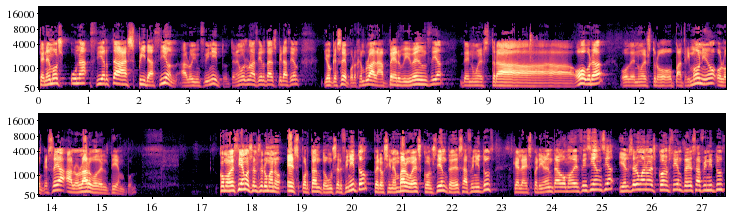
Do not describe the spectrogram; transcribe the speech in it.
Tenemos una cierta aspiración a lo infinito, tenemos una cierta aspiración, yo qué sé, por ejemplo, a la pervivencia de nuestra obra o de nuestro patrimonio o lo que sea a lo largo del tiempo. Como decíamos, el ser humano es, por tanto, un ser finito, pero sin embargo es consciente de esa finitud que la experimenta como deficiencia y el ser humano es consciente de esa finitud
